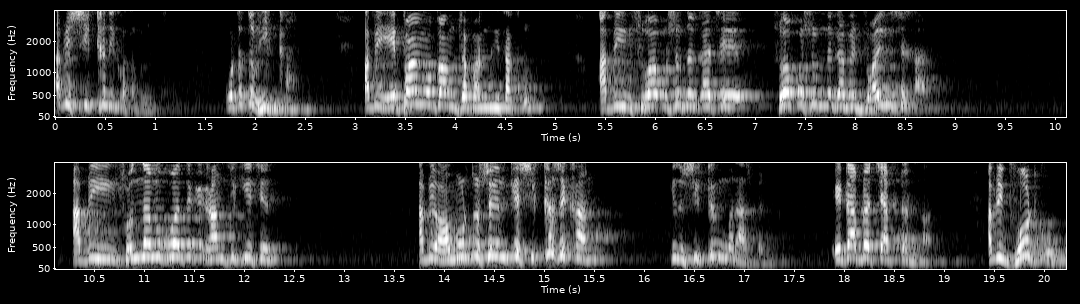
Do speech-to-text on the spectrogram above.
আপনি শিক্ষা নিয়ে কথা বলুন না। ওটা তো ভিক্ষা। আপনি এপাং, ওপাং চপাং নিয়ে থাকুন। আপনি সুভাপ্রসন্নের কাছে সুভাপ্রসন্নকে আপনি ড্রয়িং শেখান। আপনি সন্ধ্যা মুখোপাধ্যায়কে গান শিখিয়েছেন। আপনি অমর্ত্য সেনকে শিক্ষা শেখান, কিন্তু শিক্ষাঙ্গন আসবেন না। এটা আপনার চ্যাপ্টার নয়। আপনি ভোট করুন।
